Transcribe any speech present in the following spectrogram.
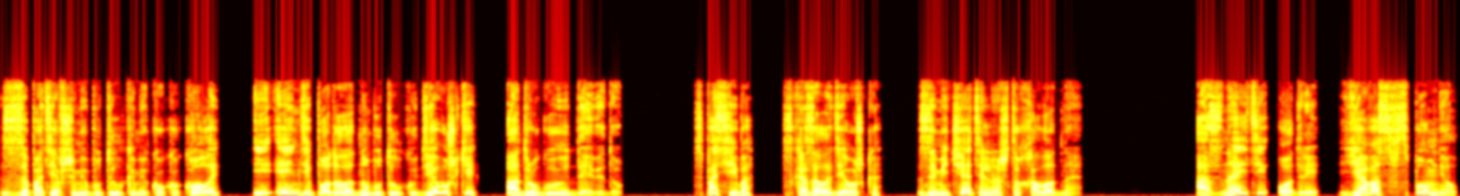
с запотевшими бутылками Кока-Колы, и Энди подал одну бутылку девушке, а другую Дэвиду. «Спасибо», — сказала девушка. «Замечательно, что холодная». «А знаете, Одри, я вас вспомнил»,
